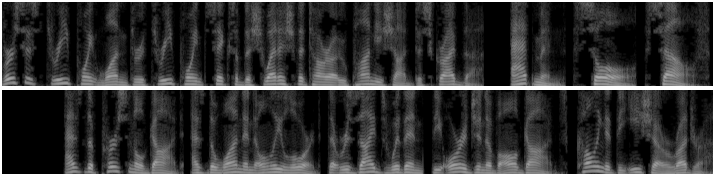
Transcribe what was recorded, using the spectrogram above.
Verses 3.1 through 3.6 of the Shvetashvatara Upanishad describe the Atman, soul, self, as the personal God, as the one and only Lord, that resides within, the origin of all gods, calling it the Isha or Rudra.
